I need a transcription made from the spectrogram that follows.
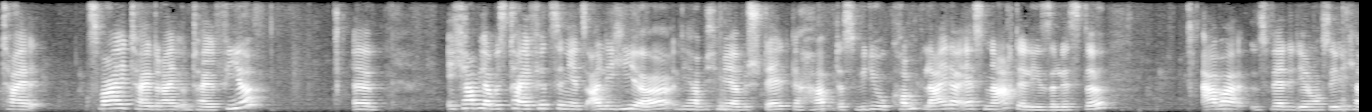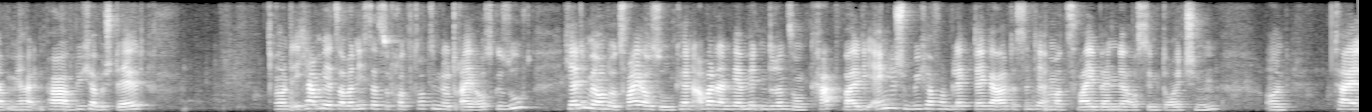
Teil 2, Teil 3 und Teil 4. Äh, ich habe ja bis Teil 14 jetzt alle hier. Die habe ich mir ja bestellt gehabt. Das Video kommt leider erst nach der Leseliste. Aber das werdet ihr noch sehen. Ich habe mir halt ein paar Bücher bestellt. Und ich habe mir jetzt aber nichtsdestotrotz trotzdem nur drei ausgesucht. Ich hätte mir auch nur zwei aussuchen können, aber dann wäre mittendrin so ein Cut, weil die englischen Bücher von Black Dagger, das sind ja immer zwei Bände aus dem Deutschen. Und Teil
